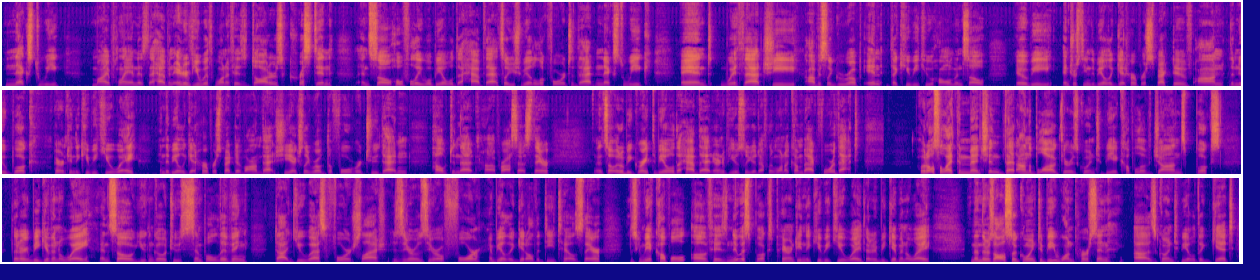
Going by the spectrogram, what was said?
Next week, my plan is to have an interview with one of his daughters, Kristen, and so hopefully we'll be able to have that. So you should be able to look forward to that next week. And with that, she obviously grew up in the QBQ home, and so it would be interesting to be able to get her perspective on the new book, Parenting the QBQ Way, and to be able to get her perspective on that. She actually wrote the foreword to that and helped in that uh, process there. And so it'll be great to be able to have that interview, so you'll definitely want to come back for that. I would also like to mention that on the blog there is going to be a couple of John's books that are going to be given away, and so you can go to simpleliving.us forward slash 004 and be able to get all the details there. There's going to be a couple of his newest books, Parenting the QBQ Way, that are going to be given away. And then there's also going to be one person uh, is going to be able to get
